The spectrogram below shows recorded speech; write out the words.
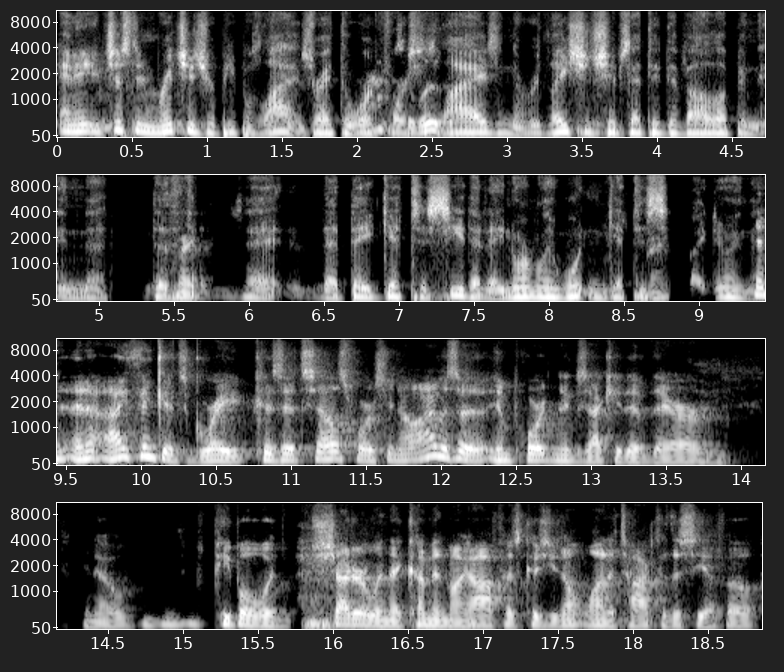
And it just enriches your people's lives, right? The workforce's Absolutely. lives and the relationships that they develop and, and the, the right. things that, that they get to see that they normally wouldn't get to right. see by doing that. And, and I think it's great because at Salesforce, you know, I was an important executive there. Mm. You know, people would shudder when they come in my office because you don't want to talk to the CFO.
